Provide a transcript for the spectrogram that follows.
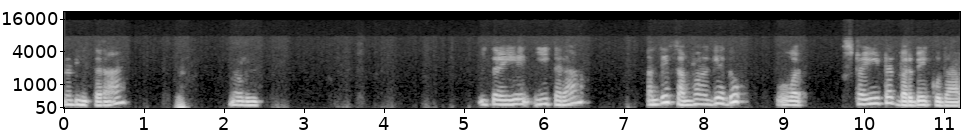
ನೋಡಿ ಈ ತರ. ನೋಡಿ. ಈ ತರ ಈ ತರ. ಅಂದ್ರೆ ಸಮವಾಗಿ ಅದು ಸ್ಟ್ರೈಟ್ ಆಗಿ ಬರ್ಬೇಕು ದಾರ.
